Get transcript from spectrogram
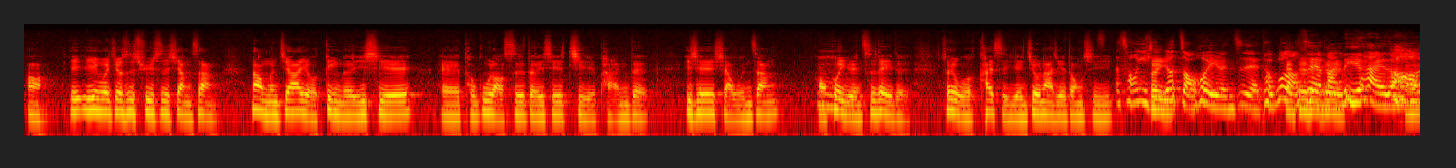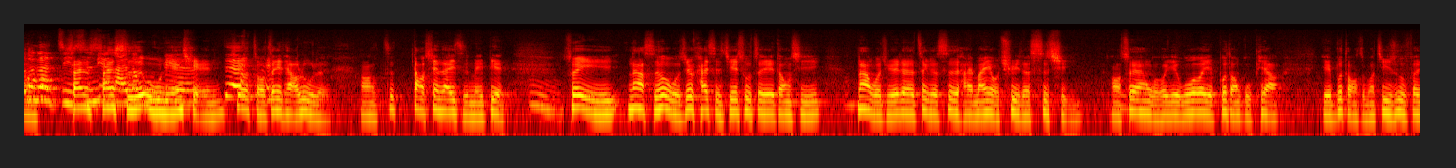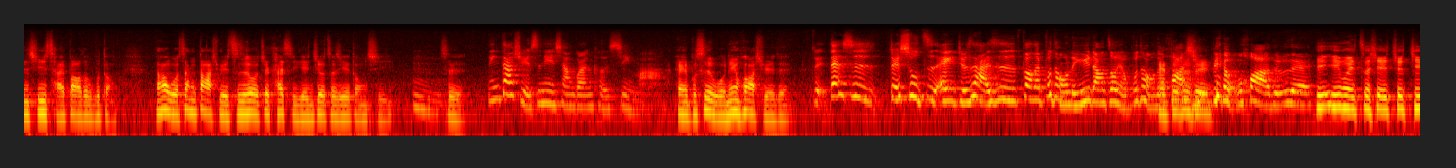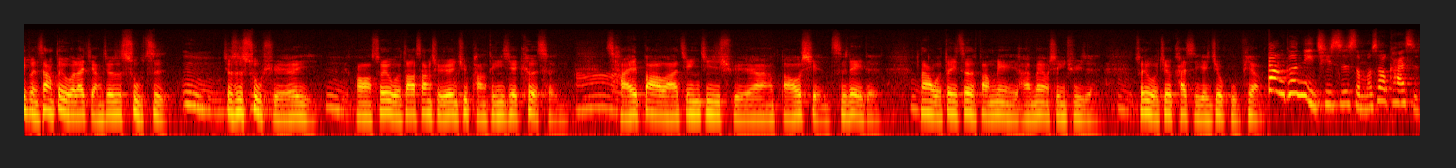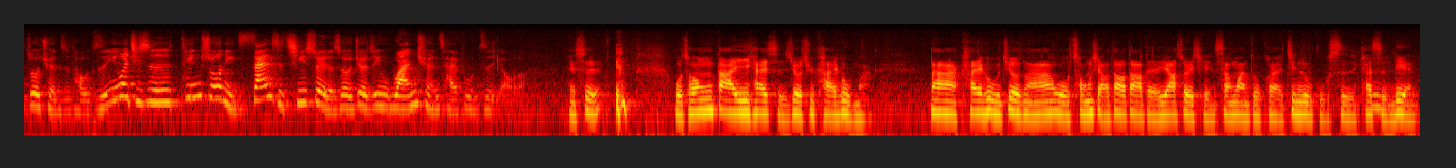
啊，因因为就是趋势向上。那我们家有订了一些诶投顾老师的一些解盘的一些小文章。哦，会员之类的，所以我开始研究那些东西。从以前就走会员制，哎，投顾老师也蛮厉害的哦。这个几十年来三十五年前就走这条路了，哦，这到现在一直没变。嗯，所以那时候我就开始接触这些东西。那我觉得这个是还蛮有趣的事情。哦，虽然我也我也不懂股票，也不懂什么技术分析、财报都不懂。然后我上大学之后就开始研究这些东西。嗯，是。您大学也是念相关科系吗？哎，不是，我念化学的。对，但是对数字，哎，就是还是放在不同领域当中有不同的化学变化，对不对？因因为这些就基本上对我来讲就是数字，嗯，就是数学而已。嗯，哦，所以我到商学院去旁听一些课程，哦财报啊、经济学啊、保险之类的。那我对这方面也还蛮有兴趣的，所以我就开始研究股票。你其实什么时候开始做全职投资？因为其实听说你三十七岁的时候就已经完全财富自由了。也是，我从大一开始就去开户嘛。那开户就拿我从小到大的压岁钱三万多块进入股市开始练，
